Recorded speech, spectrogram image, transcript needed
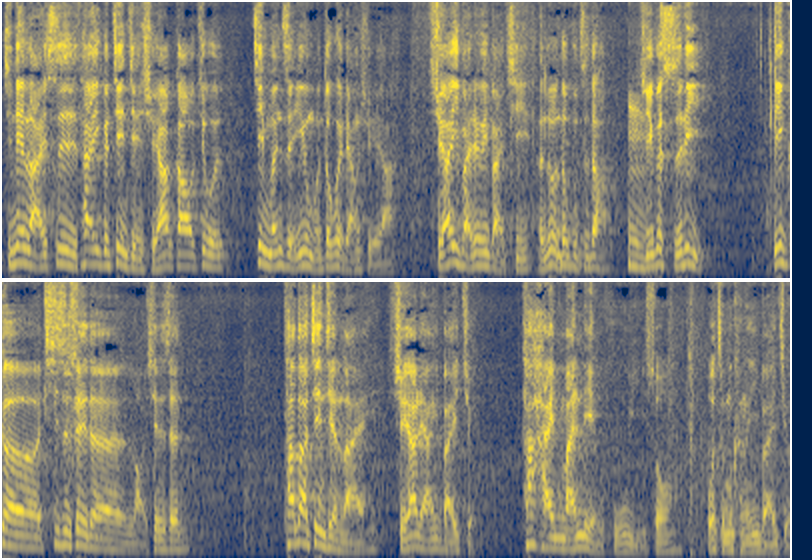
今天来是他一个健检血压高，就进门诊，因为我们都会量血压，血压一百六、一百七，很多人都不知道。举个实例，一个七十岁的老先生，他到健检来，血压量一百九，他还满脸狐疑，说：“我怎么可能一百九？”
